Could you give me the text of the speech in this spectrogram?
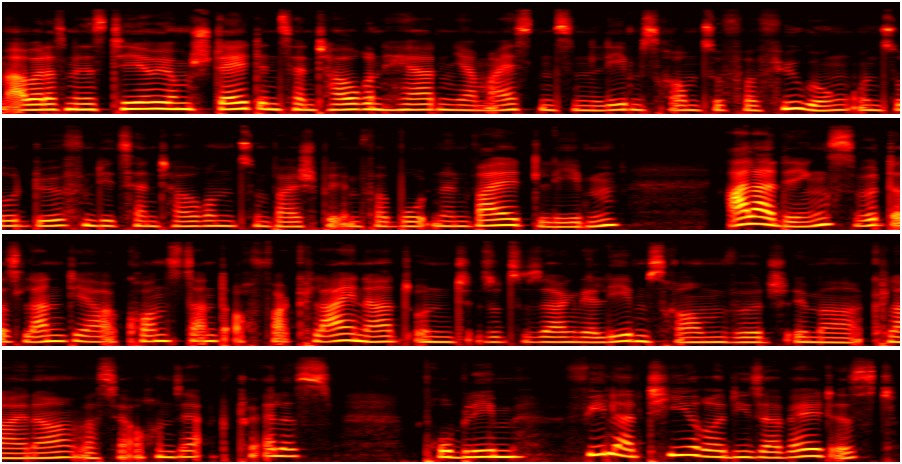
Aber das Ministerium stellt den Zentaurenherden ja meistens einen Lebensraum zur Verfügung und so dürfen die Zentauren zum Beispiel im verbotenen Wald leben. Allerdings wird das Land ja konstant auch verkleinert und sozusagen der Lebensraum wird immer kleiner, was ja auch ein sehr aktuelles Problem vieler Tiere dieser Welt ist.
